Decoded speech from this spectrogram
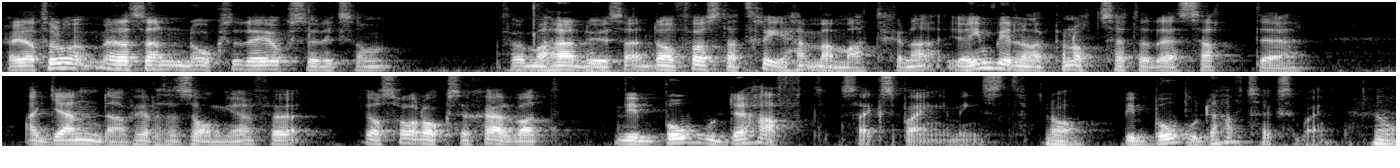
Ja, Jag tror, men sen också, det är också liksom För man hade ju så här, de första tre hemmamatcherna Jag inbillar mig på något sätt att det satte Agendan för hela säsongen För jag sa det också själv att Vi borde haft sex poäng minst Ja. Vi borde haft sex poäng Ja.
